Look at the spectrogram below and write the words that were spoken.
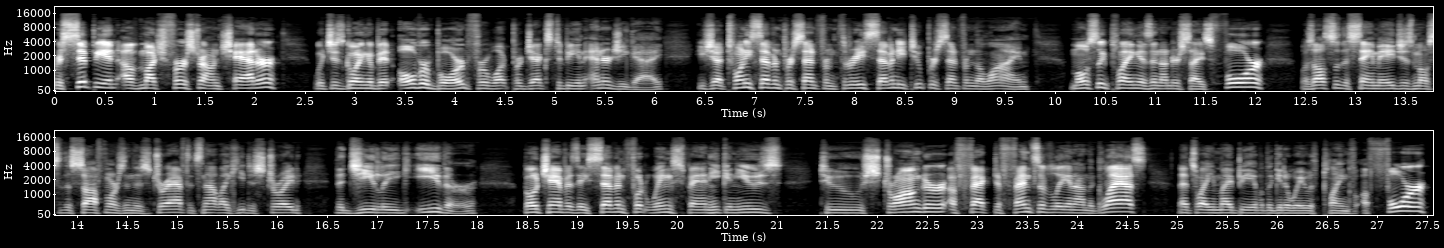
recipient of much first round chatter, which is going a bit overboard for what projects to be an energy guy. He shot 27% from three, 72% from the line, mostly playing as an undersized four, was also the same age as most of the sophomores in this draft. It's not like he destroyed the G League either. Beauchamp has a seven foot wingspan he can use to stronger effect defensively and on the glass. That's why he might be able to get away with playing a four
